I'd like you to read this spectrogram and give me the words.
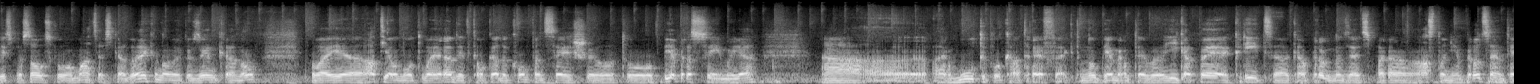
vismaz augstskolā mācīs kādu ekonomiku, zina, ka, nu, lai uh, atjaunotu vai radītu kaut kādu kompensējušu pieprasījumu, ja, ar multiplikātoru efektu. Nu, piemēram, IKP krīt, kā prognozēts, par uh, 8%.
